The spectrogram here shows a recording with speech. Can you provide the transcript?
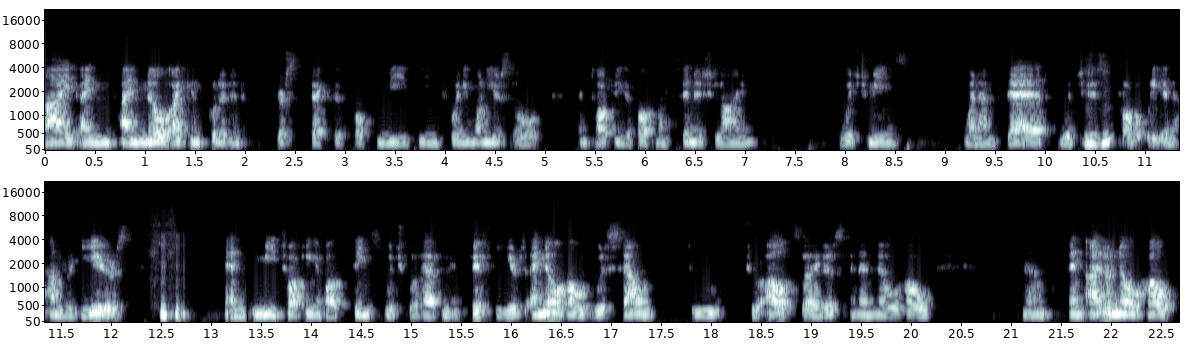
I I I know I can put it in perspective of me being 21 years old and talking about my finish line, which means when I'm dead, which is probably in 100 years, and me talking about things which will happen in 50 years, I know how it will sound to to outsiders, and I know how, um, and I don't know how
